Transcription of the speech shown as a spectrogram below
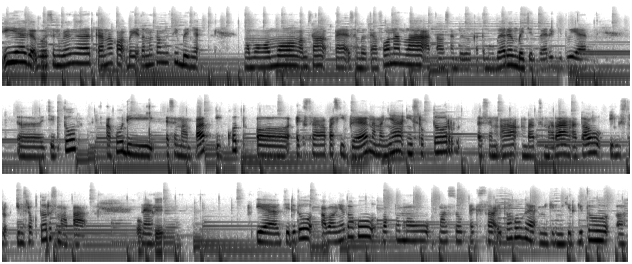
Iya, gak Betul. bosen banget karena kalau banyak teman kan mesti banyak ngomong-ngomong, nggak bisa kayak sambil teleponan lah atau sambil ketemu bareng, belajar bareng gitu ya. Eh, jadi tuh aku di SMA 4 ikut eh, ekstra paskibra namanya instruktur SMA 4 Semarang atau instru- instruktur Semapa. Oke. Nah, Ya, jadi tuh awalnya tuh aku waktu mau masuk ekstra itu aku kayak mikir-mikir gitu, ah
